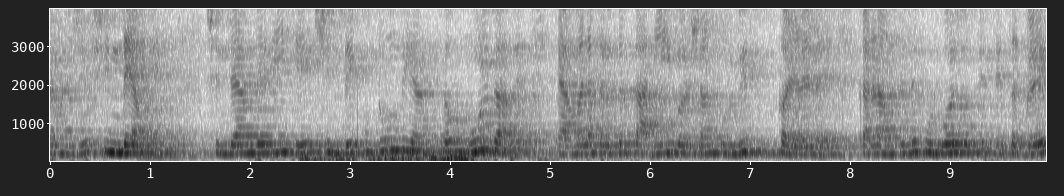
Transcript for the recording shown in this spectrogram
ठिकाण म्हणजे शिंदे आंबेरी शिंदे आंबेरी हे शिंदे कुटुंबियांचं मूळ गाव आहे. हे आम्हाला खरं तर काही वर्षांपूर्वीच कळलेलं आहे. कारण आमचे जे पूर्वज होते ते सगळे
